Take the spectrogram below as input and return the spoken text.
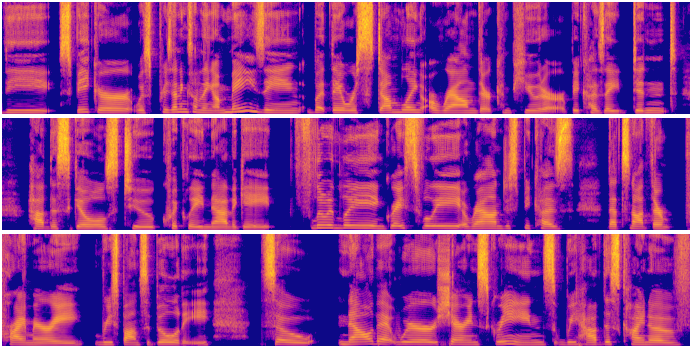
the speaker was presenting something amazing, but they were stumbling around their computer because they didn't have the skills to quickly navigate fluidly and gracefully around just because that's not their primary responsibility. So now that we're sharing screens, we have this kind of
